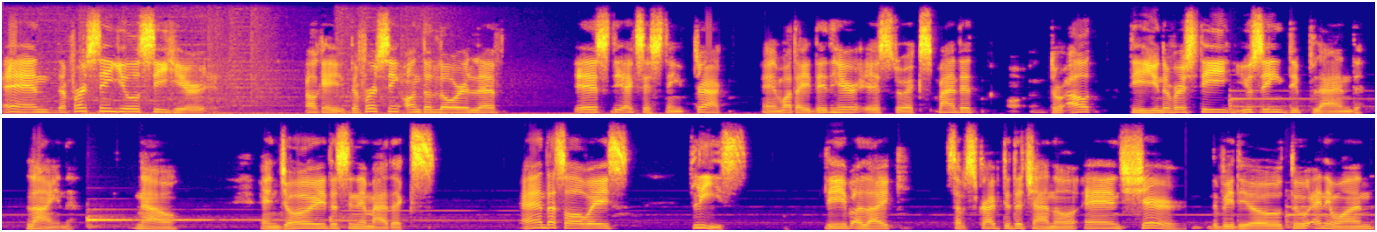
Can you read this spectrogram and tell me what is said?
And the first thing you'll see here, okay, the first thing on the lower left is the existing track. And what I did here is to expand it throughout the university using the planned line. Now, enjoy the cinematics. And as always, please leave a like, subscribe to the channel, and share the video to anyone,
